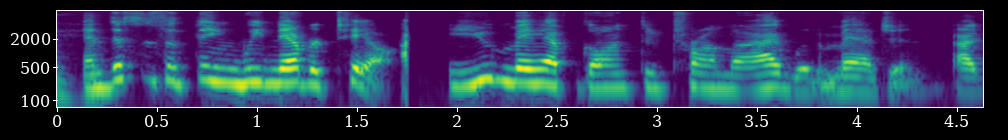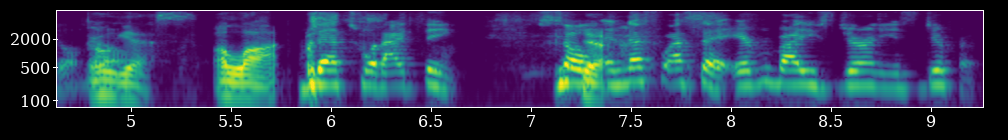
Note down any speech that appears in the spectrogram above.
mm-hmm. and this is a thing we never tell. You may have gone through trauma, I would imagine. I don't oh, know. Oh, yes, a lot. That's what I think. So, yeah. and that's why I said everybody's journey is different.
